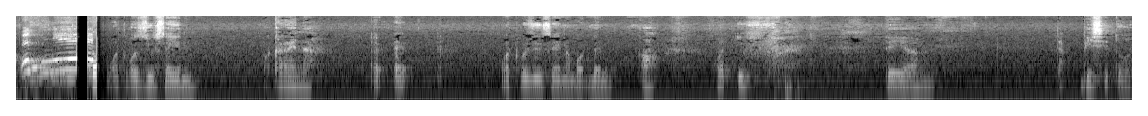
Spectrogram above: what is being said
That's me. What was you saying? Macarena. Uh, uh, what was you saying about them? Oh, what if the um the visitor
